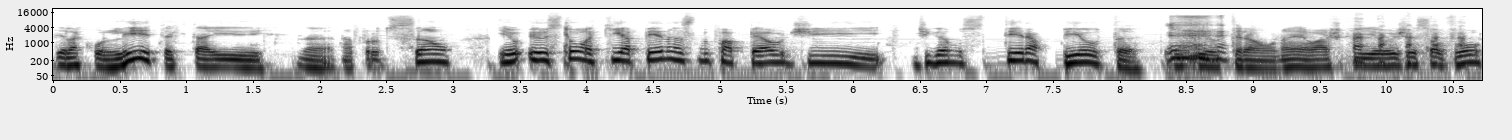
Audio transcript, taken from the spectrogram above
De La Coleta, que está aí na, na produção. Eu, eu, estou aqui apenas no papel de, digamos, terapeuta do Beltrão, né? Eu acho que hoje eu só vou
